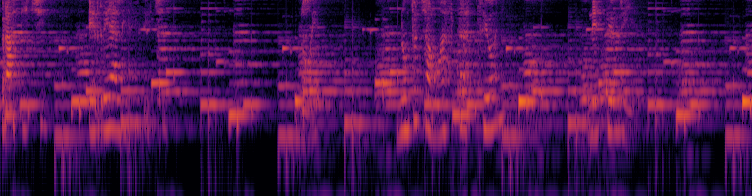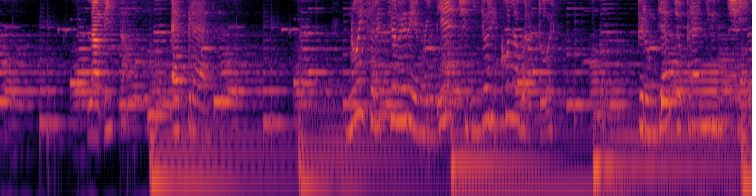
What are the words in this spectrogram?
pratici e realistici. Noi non facciamo astrazioni né teorie. La vita è breve. Noi selezioneremo i 10 migliori collaboratori per un viaggio premio in Cina.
